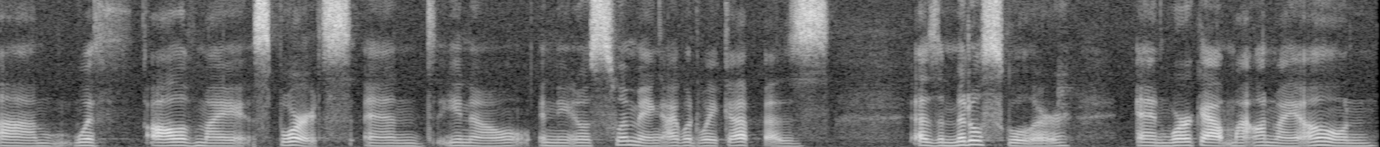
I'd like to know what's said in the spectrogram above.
um, with all of my sports. And you know, and you know, swimming. I would wake up as, as a middle schooler, and work out my, on my own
